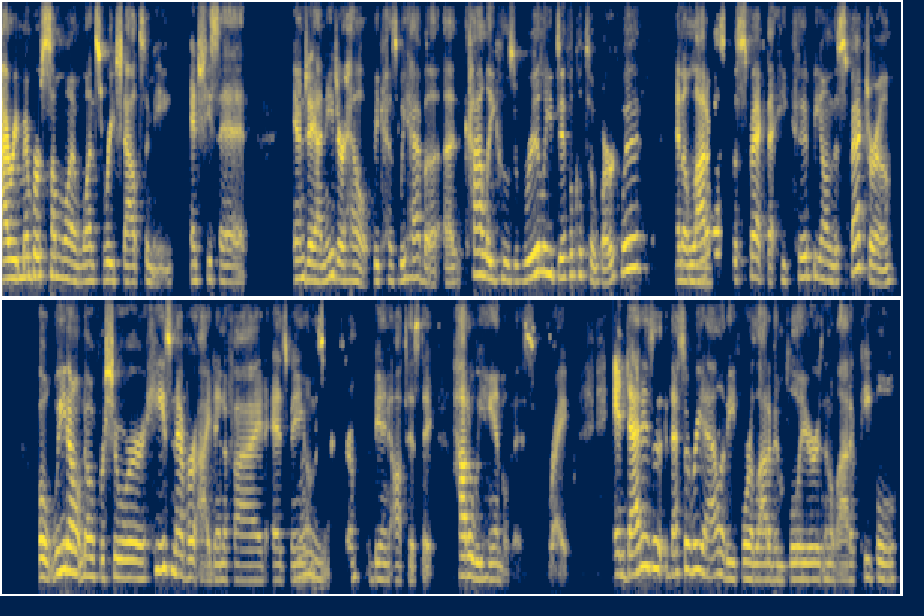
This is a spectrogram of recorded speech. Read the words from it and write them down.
I remember someone once reached out to me, and she said MJ, I need your help because we have a, a colleague who's really difficult to work with. And a mm-hmm. lot of us suspect that he could be on the spectrum, but we don't know for sure. He's never identified as being right. on the spectrum, being autistic. How do we handle this? Right. And that is a, that's a reality for a lot of employers and a lot of people,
